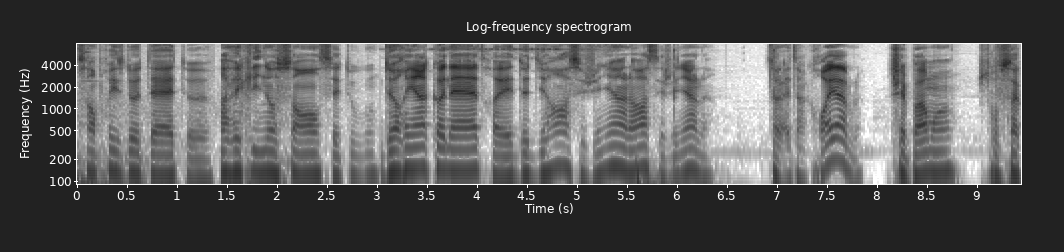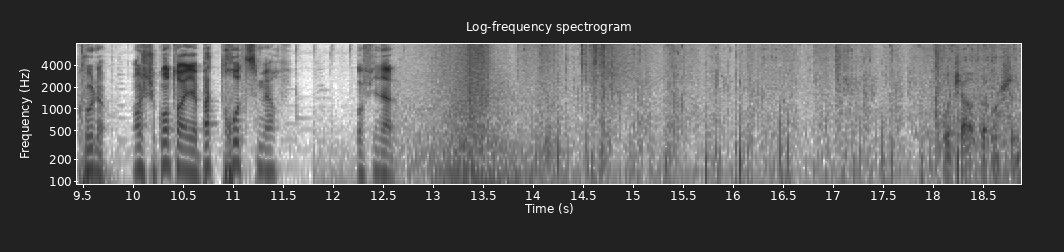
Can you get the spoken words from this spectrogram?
Sans prise de tête, euh, avec l'innocence et tout. De rien connaître et de dire, oh, c'est génial, oh, c'est génial. Ça va être incroyable. Je sais pas, moi. Je trouve ça cool. Moi, je suis content, il n'y a pas trop de smurf. Au final. Watch out, that Russian.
